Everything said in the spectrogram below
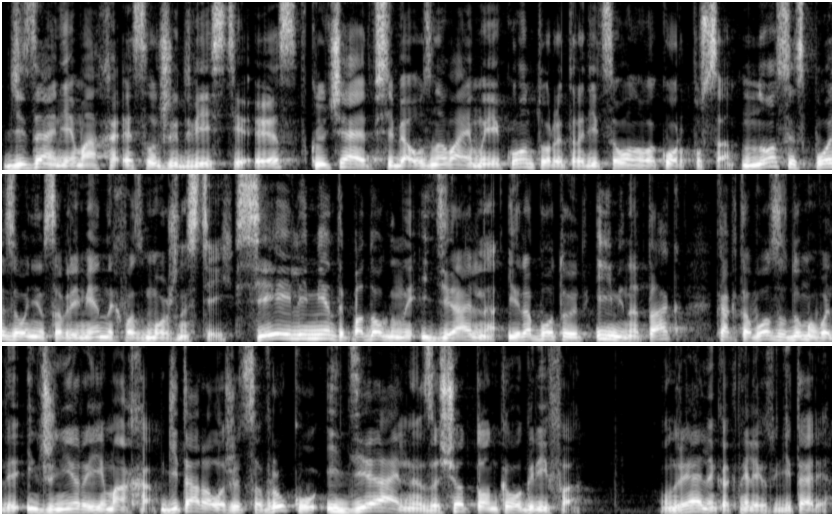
Дизайн Yamaha SLG 200S включает в себя узнаваемые контуры традиционного корпуса, но с использованием современных возможностей. Все элементы подогнаны идеально и работают именно так, как того задумывали инженеры Yamaha. Гитара ложится в руку идеально за счет тонкого грифа. Он реально как на электрогитаре.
